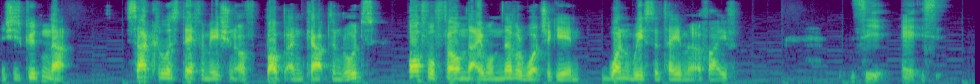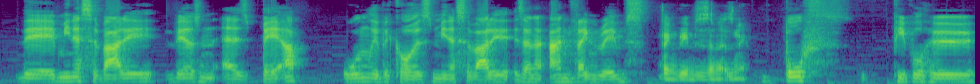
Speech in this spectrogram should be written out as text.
and she's good in that. Sacrilege defamation of Bub and Captain Rhodes. Awful film that I will never watch again. One waste of time out of five. See, it's the Mena Suvari version is better only because Mena Suvari is in it and Ving Rhames. Ving Rhames is in it, isn't he? both people who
